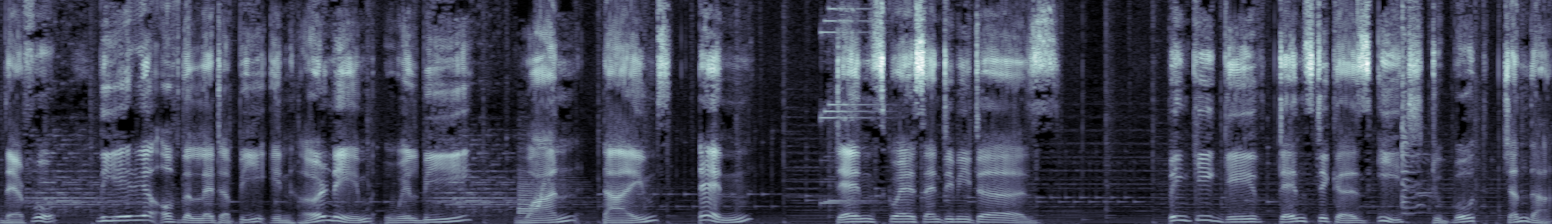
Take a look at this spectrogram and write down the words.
Therefore, the area of the letter P in her name will be 1 times 10, 10 square centimeters. Pinky gave 10 stickers each to both Chanda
